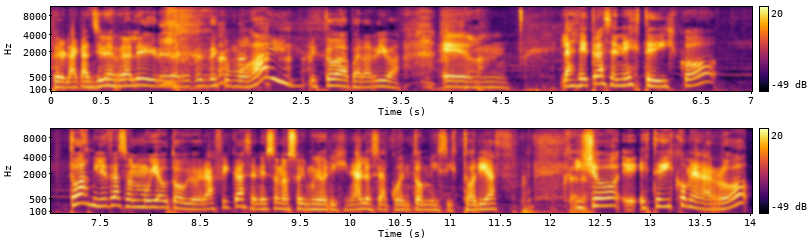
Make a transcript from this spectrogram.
Pero la canción es re alegre, de repente es como, ¡ay! Es toda para arriba. Eh, las letras en este disco, todas mis letras son muy autobiográficas, en eso no soy muy original, o sea, cuento mis historias. Claro. Y yo, eh, este disco me agarró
